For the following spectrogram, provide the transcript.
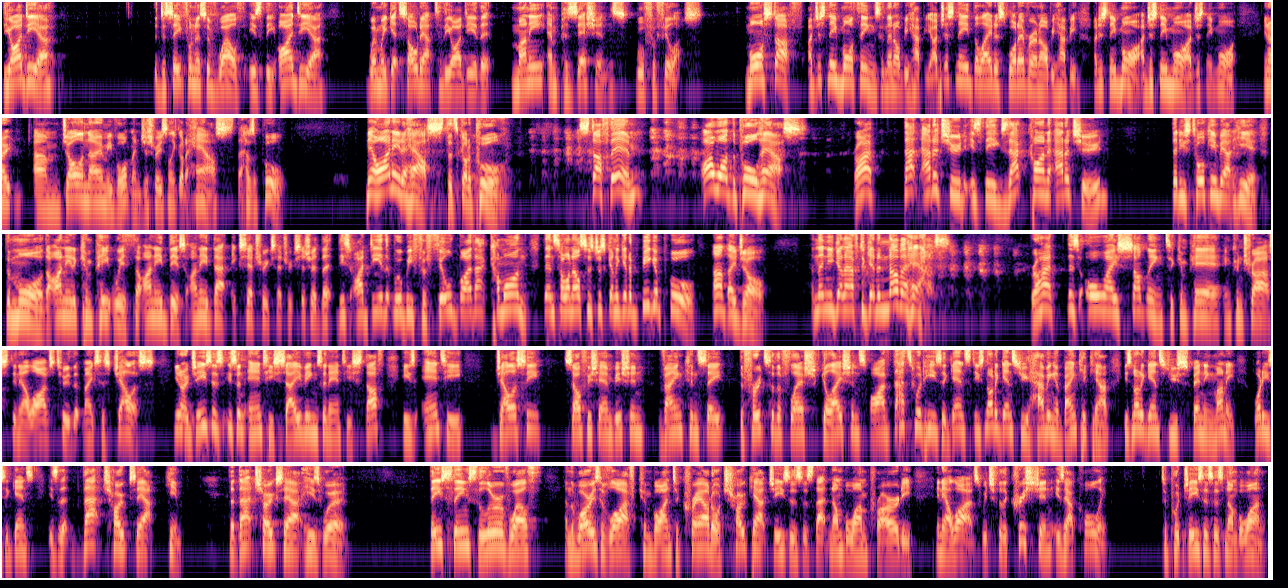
The idea, the deceitfulness of wealth, is the idea when we get sold out to the idea that money and possessions will fulfill us. More stuff. I just need more things and then I'll be happy. I just need the latest whatever and I'll be happy. I just need more. I just need more. I just need more. You know, um, Joel and Naomi Vortman just recently got a house that has a pool. Now I need a house that's got a pool. Stuff them. I want the pool house, right? That attitude is the exact kind of attitude that he's talking about here the more that i need to compete with that i need this i need that etc etc etc that this idea that we'll be fulfilled by that come on then someone else is just going to get a bigger pool aren't they joel And then you're going to have to get another house. Right? There's always something to compare and contrast in our lives too that makes us jealous. You know, Jesus isn't anti savings and anti stuff, he's anti jealousy, selfish ambition, vain conceit, the fruits of the flesh, Galatians 5. That's what he's against. He's not against you having a bank account, he's not against you spending money. What he's against is that that chokes out him, that that chokes out his word. These things, the lure of wealth and the worries of life, combine to crowd or choke out Jesus as that number one priority in our lives, which for the Christian is our calling to put Jesus as number one.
